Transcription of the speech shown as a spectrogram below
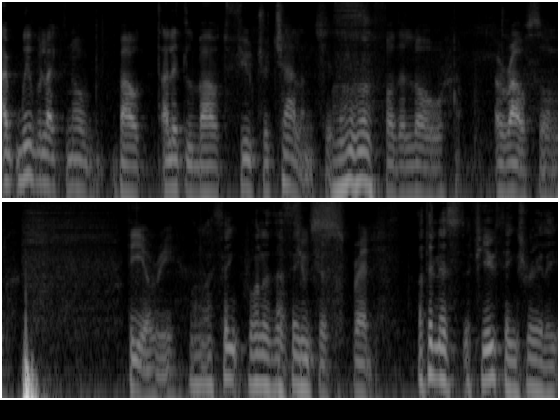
I, we would like to know about a little about future challenges Uh-huh. for the low arousal theory Well, I think one of the things future spread. I think there's a few things really.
